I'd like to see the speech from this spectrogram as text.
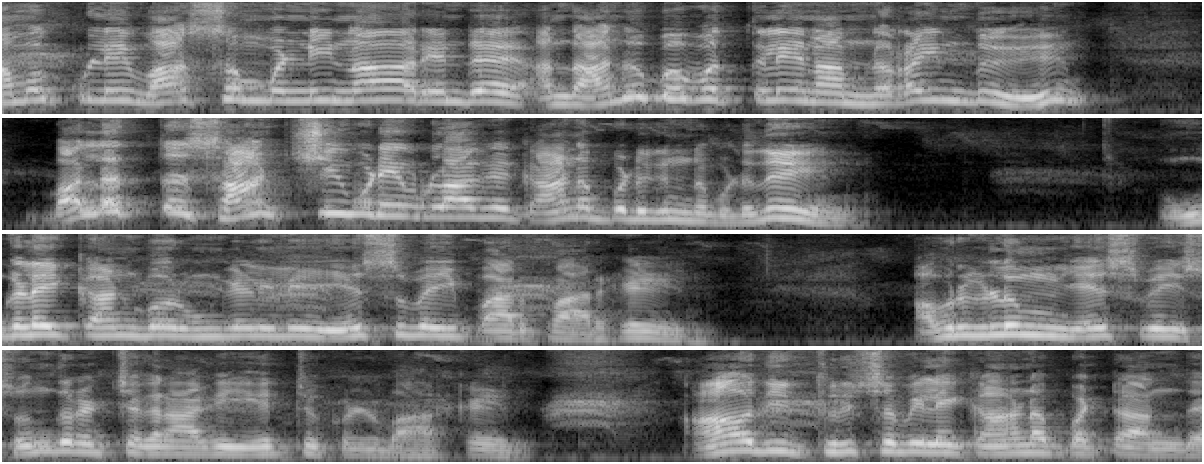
நமக்குள்ளே வாசம் பண்ணினார் என்ற அந்த அனுபவத்திலே நாம் நிறைந்து பலத்த சாட்சி உடையவர்களாக காணப்படுகின்ற பொழுது உங்களை காண்போர் உங்களிலே இயேசுவை பார்ப்பார்கள். அவர்களும் இயேசுவை சொந்த ரட்சகராக ஏற்றுக்கொள்வார்கள். ஆதி திருச்சபையிலே காணப்பட்ட அந்த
